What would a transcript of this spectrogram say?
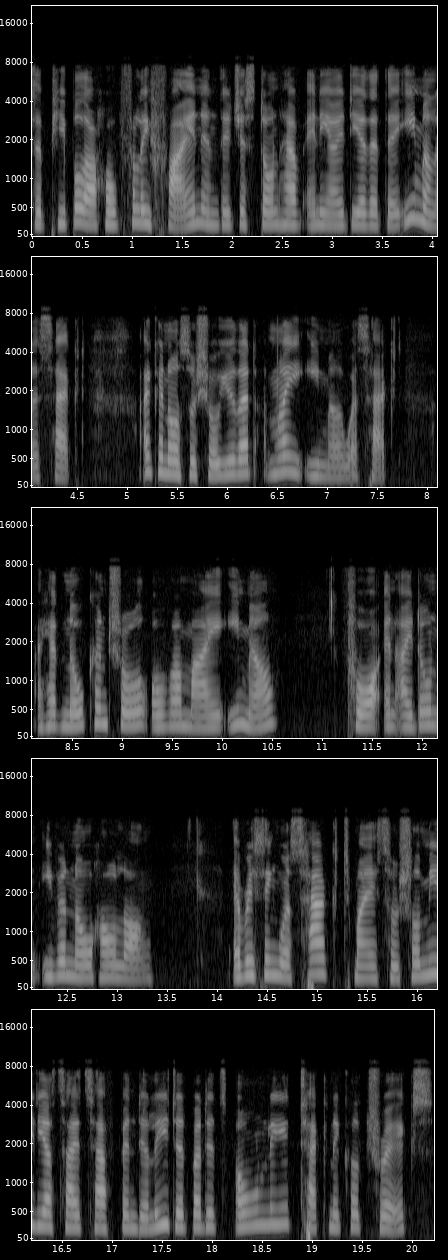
the people are hopefully fine and they just don't have any idea that their email is hacked. I can also show you that my email was hacked. I had no control over my email for and I don't even know how long. Everything was hacked, my social media sites have been deleted, but it's only technical tricks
